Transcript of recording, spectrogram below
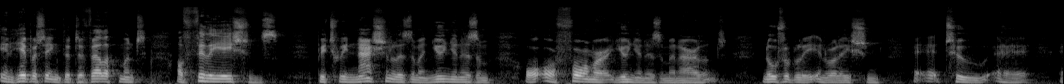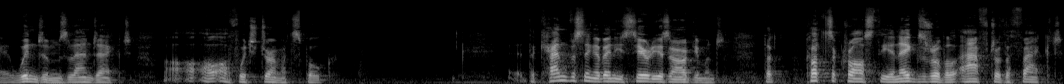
inhibiting the development of filiations between nationalism and unionism or, or former unionism in Ireland, notably in relation uh, to uh, uh, Wyndham's Land Act, of which Dermot spoke. The canvassing of any serious argument that cuts across the inexorable after the fact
